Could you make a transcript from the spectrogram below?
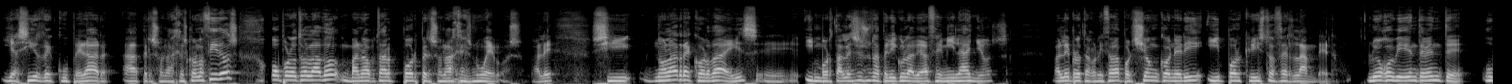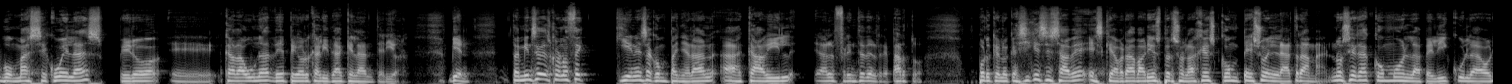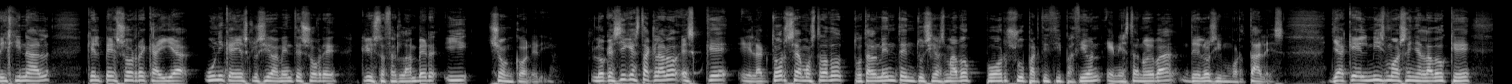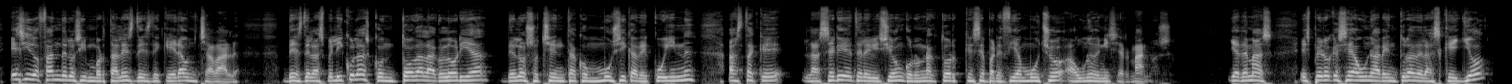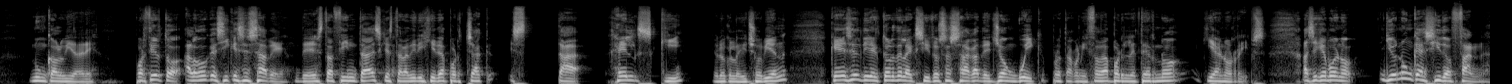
y así recuperar a personajes conocidos, o por otro lado van a optar por personajes nuevos, ¿vale? Si no la recordáis, eh, Inmortales es una película de hace mil años, ¿vale? Protagonizada por Sean Connery y por Christopher Lambert. Luego, evidentemente, hubo más secuelas, pero eh, cada una de peor calidad que la anterior. Bien, también se desconoce quienes acompañarán a Cavill al frente del reparto. Porque lo que sí que se sabe es que habrá varios personajes con peso en la trama. No será como en la película original, que el peso recaía única y exclusivamente sobre Christopher Lambert y Sean Connery. Lo que sí que está claro es que el actor se ha mostrado totalmente entusiasmado por su participación en esta nueva de Los Inmortales, ya que él mismo ha señalado que he sido fan de Los Inmortales desde que era un chaval, desde las películas con toda la gloria de los 80 con música de Queen, hasta que la serie de televisión con un actor que se parecía mucho a uno de mis hermanos. Y además, espero que sea una aventura de las que yo nunca olvidaré. Por cierto, algo que sí que se sabe de esta cinta es que estará dirigida por Chuck Stahelski, creo que lo he dicho bien, que es el director de la exitosa saga de John Wick, protagonizada por el eterno Keanu Reeves. Así que bueno, yo nunca he sido fan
